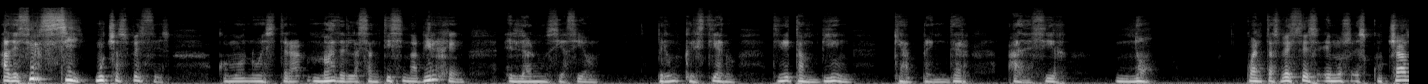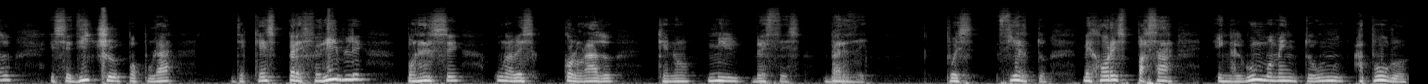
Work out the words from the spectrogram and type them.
a decir sí muchas veces, como nuestra Madre, la Santísima Virgen, en la Anunciación. Pero un cristiano tiene también que aprender a decir no. ¿Cuántas veces hemos escuchado ese dicho popular de que es preferible ponerse una vez colorado que no mil veces verde? Pues Cierto, mejor es pasar en algún momento un apuro,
